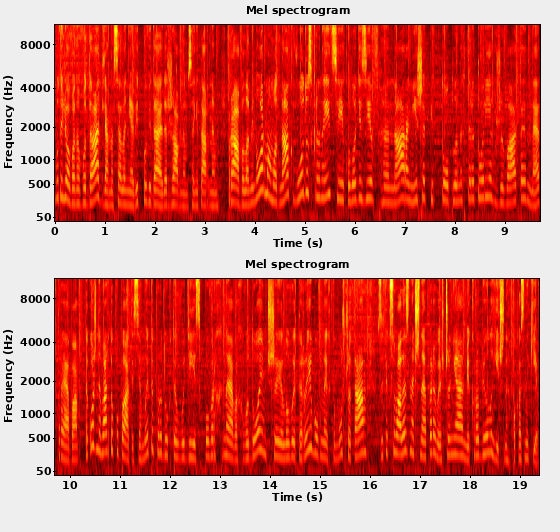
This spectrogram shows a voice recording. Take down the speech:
Бутильована вода для населення відповідає державним санітарним правилам і нормам. Однак воду з криниці і колодязів на раніше підтоплених територіях вживати не треба. Також не варто купатися, мити продукти в воді з поверхневих водойм чи ловити рибу в них, тому що там зафіксували значне перевищення мікробіологічних показників.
